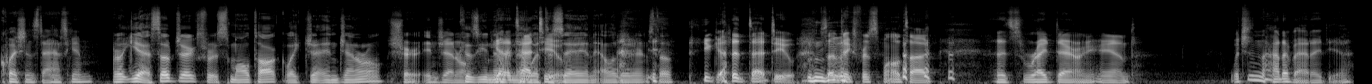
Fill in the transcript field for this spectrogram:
Questions to ask him? or yeah, subjects for small talk, like ge- in general, Sure, in general. because you got never a know what to tattoo. say in the elevator and stuff. you got a tattoo subjects for small talk and it's right there on your hand which is not a bad idea.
